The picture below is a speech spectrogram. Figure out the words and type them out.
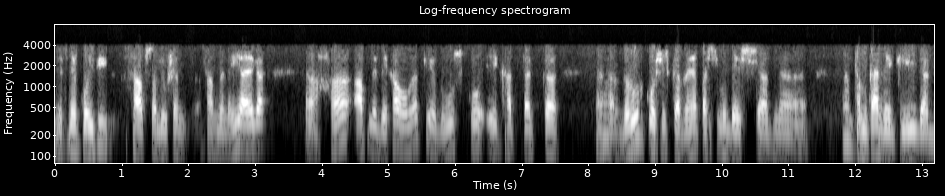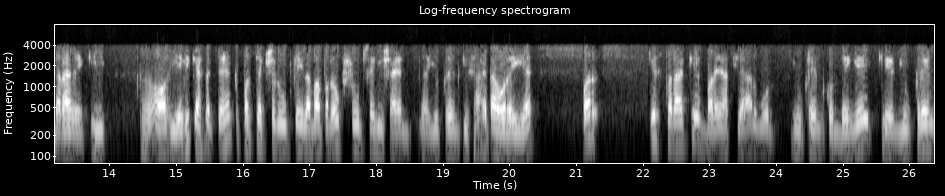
जिसमें कोई भी साफ़ सॉल्यूशन सामने नहीं आएगा। हाँ आपने देखा होगा कि रूस को एक हद तक ज़रूर कोशिश कर रहे हैं पश्चिमी देश धमकाने की या डराने की। और ये भी कह सकते हैं कि प्रत्यक्ष रूप के अलावा परोक्ष रूप से भी शायद यूक्रेन की सहायता हो रही है। पर किस तरह के बड़े हथियार वो यूक्रेन को देंगे कि यूक्रेन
